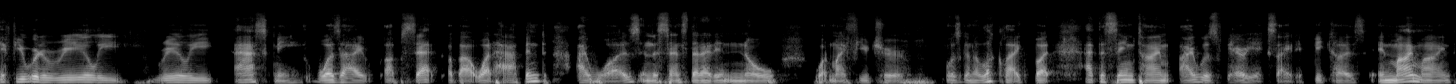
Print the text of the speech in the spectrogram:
if you were to really, really ask me, was I upset about what happened? I was in the sense that I didn't know what my future was going to look like. But at the same time, I was very excited because in my mind,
